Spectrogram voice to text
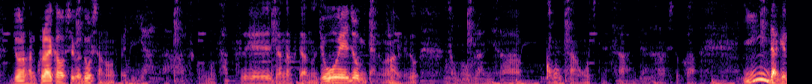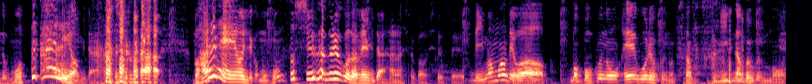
「ジョナサン暗い顔してるからどうしたの?」とか言って「いやさあそこの撮影じゃなくてあの上映所みたいなのがあるんだけど、その裏にさコンさん落ちててさ」みたいな話とか「いいんだけど持って帰れよ」みたいな話とか。バレねえようにとかもうほんと修学旅行だねみたいな話とかをしてて。で今までは、まあ、僕の英語力の拙すぎな部分も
